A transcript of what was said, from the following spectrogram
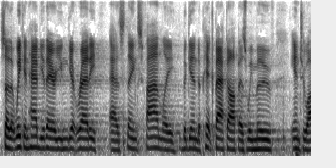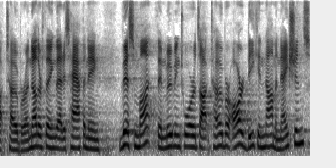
so that we can have you there. You can get ready as things finally begin to pick back up as we move into October. Another thing that is happening this month and moving towards October are deacon nominations.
